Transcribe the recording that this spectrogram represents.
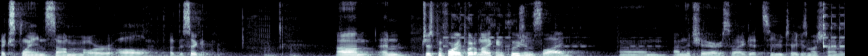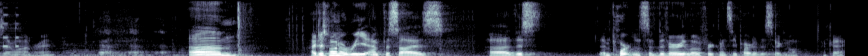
explain some or all of the signal. Um, and just before I put up my conclusion slide, um, I'm the chair, so I get to take as much time as I want, right? Um, I just want to re-emphasize uh, this importance of the very low frequency part of the signal. Okay.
